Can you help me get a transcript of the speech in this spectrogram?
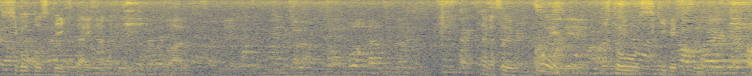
仕事していきたいなっていうのはあるんですよね。なんかそういう声で人を識別するというか。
